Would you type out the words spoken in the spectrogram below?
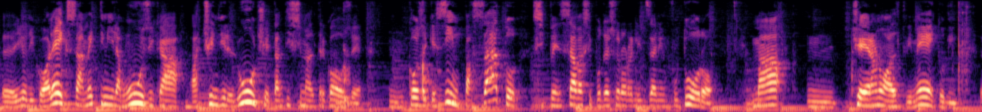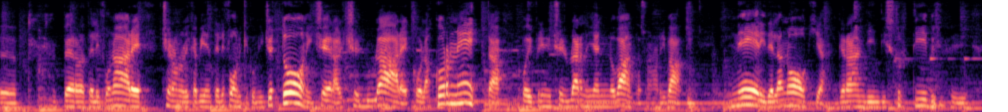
Eh, io dico Alexa, mettimi la musica, accendi le luci e tantissime altre cose. Mm, cose che sì, in passato si pensava si potessero realizzare in futuro, ma mm, c'erano altri metodi. Eh, per telefonare c'erano le cabine telefoniche con i gettoni, c'era il cellulare con la cornetta, poi i primi cellulari negli anni 90 sono arrivati neri della Nokia, grandi e indistruttibili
